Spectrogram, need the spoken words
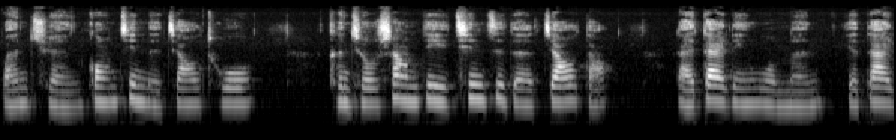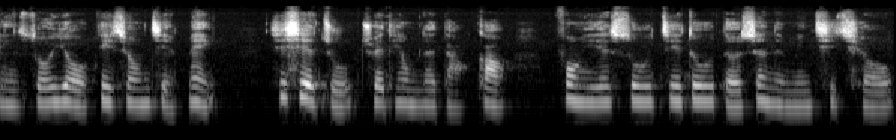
完全恭敬的交托，恳求上帝亲自的教导，来带领我们，也带领所有弟兄姐妹。谢谢主垂听我们的祷告，奉耶稣基督得胜的名祈求。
